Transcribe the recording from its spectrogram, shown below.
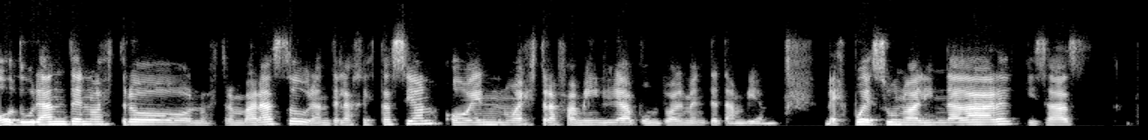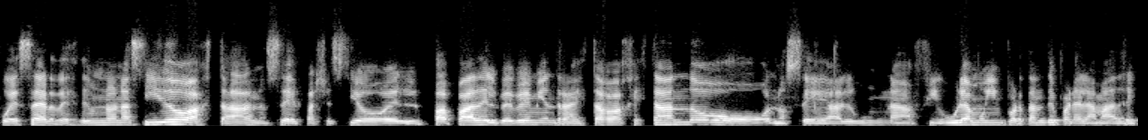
o durante nuestro, nuestro embarazo, durante la gestación o en nuestra familia puntualmente también. Después uno al indagar quizás puede ser desde un no nacido hasta, no sé, falleció el papá del bebé mientras estaba gestando o, no sé, alguna figura muy importante para la madre.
